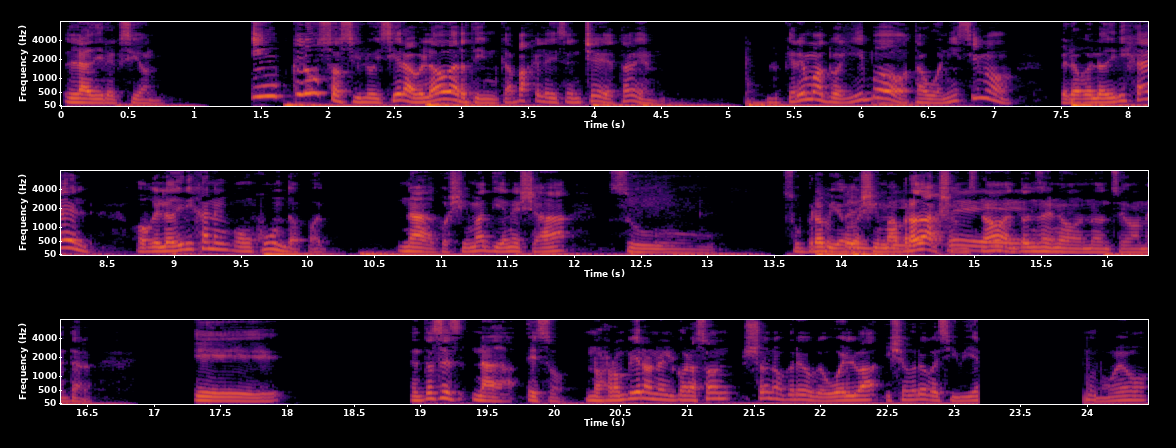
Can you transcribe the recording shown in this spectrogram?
la dirección. Incluso si lo hiciera Blover Team, capaz que le dicen, che, está bien. Queremos a tu equipo, está buenísimo, pero que lo dirija él. O que lo dirijan en conjunto. Pues, Nada, Kojima tiene ya su, su propio Su Kojima. Productions, ¿no? Entonces no, no se va a meter. Eh, entonces, nada, eso. Nos rompieron el corazón. Yo no creo que vuelva. Y yo creo que si viene nuevo,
